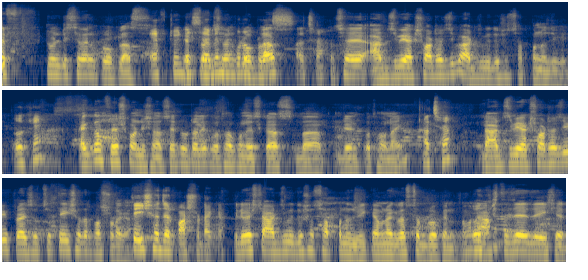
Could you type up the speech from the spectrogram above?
F twenty seven pro plus F twenty seven F27 pro plus আচ্ছা। হচ্ছে আট জিবি একশো আঠাশ জিবি আট জিবি দুশো ছাপ্পান্ন জিবি ওকে একদম ফ্রেশ কন্ডিশন আছে টোটালি কোথাও কোনো স্ক্রাচ বা ডেন্ট কোথাও নাই। আচ্ছা। আট জিবি একশো আঠাশ জিবি প্রাইস হচ্ছে তেইশ হাজার পাঁচশো টাকা। তেইশ হাজার পাঁচশো টাকা। এই ডিভাইসটা আট জিবি দুশো ছাপ্পান্ন জিবি ক্যামেরা গ্লাসটা ব্রোকেন মানে আসতে যায় যে ইসের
